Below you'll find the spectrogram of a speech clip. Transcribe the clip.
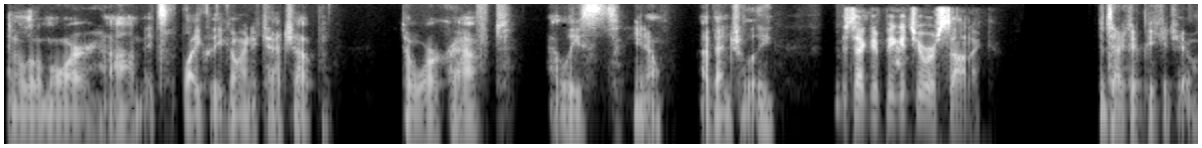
and a little more, um, it's likely going to catch up to Warcraft, at least, you know, eventually. Detective Pikachu or Sonic? Detective Pikachu.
